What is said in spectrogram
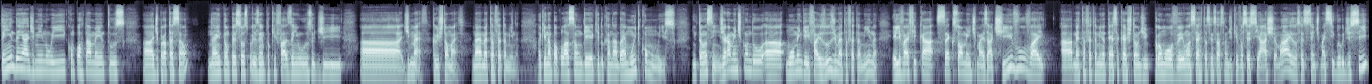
tendem a diminuir comportamentos uh, de proteção, né? Então, pessoas, por exemplo, que fazem uso de, uh, de meth, crystal meth, né? metanfetamina. Aqui na população gay aqui do Canadá é muito comum isso. Então, assim, geralmente quando uh, um homem gay faz uso de metanfetamina, ele vai ficar sexualmente mais ativo, vai a metafetamina tem essa questão de promover uma certa sensação de que você se acha mais, você se sente mais seguro de si,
